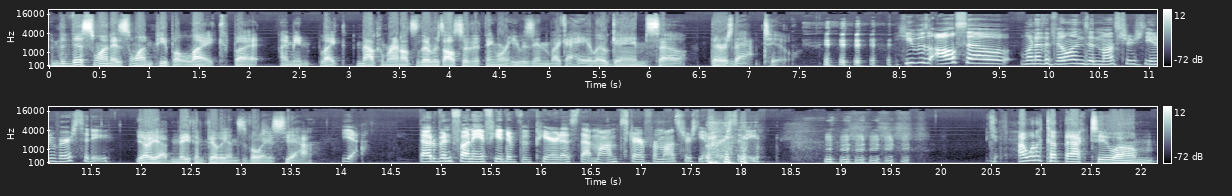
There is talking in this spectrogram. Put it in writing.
And This one is one people like, but I mean, like Malcolm Reynolds, there was also the thing where he was in like a Halo game, so there's that too. He was also one of the villains in Monsters University. Oh yeah, Nathan Fillion's voice, yeah. Yeah. That would have been funny if he'd have appeared as that monster from Monsters University. I want to cut back to um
